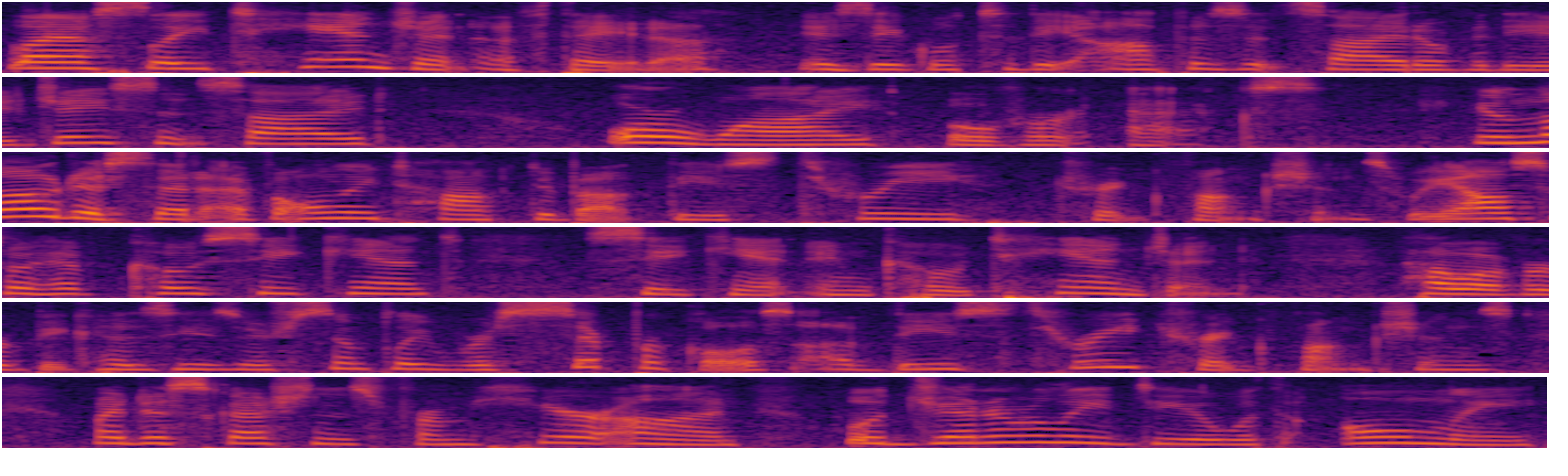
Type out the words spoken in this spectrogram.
Lastly, tangent of theta is equal to the opposite side over the adjacent side, or y over x. You'll notice that I've only talked about these three trig functions. We also have cosecant, secant, and cotangent. However, because these are simply reciprocals of these three trig functions, my discussions from here on will generally deal with only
